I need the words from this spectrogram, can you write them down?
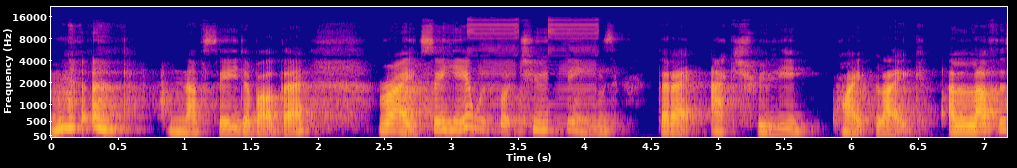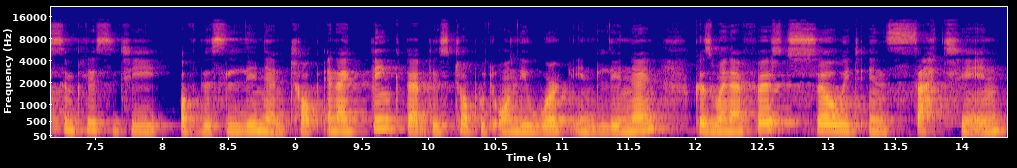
enough said about that. Right, so here we've got two things that I actually quite like. I love the simplicity of this linen top and I think that this top would only work in linen because when I first saw it in satin,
